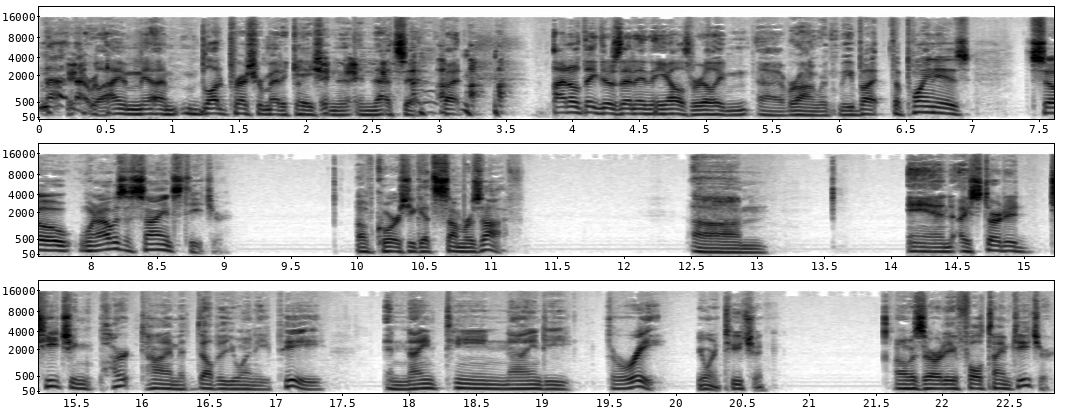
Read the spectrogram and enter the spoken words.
not, not really. I'm, I'm blood pressure medication, and that's it. But I don't think there's anything else really uh, wrong with me. But the point is, so when I was a science teacher, of course, you get summers off. Um, and I started teaching part time at WNEP in 1993. you weren't teaching. I was already a full time teacher.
